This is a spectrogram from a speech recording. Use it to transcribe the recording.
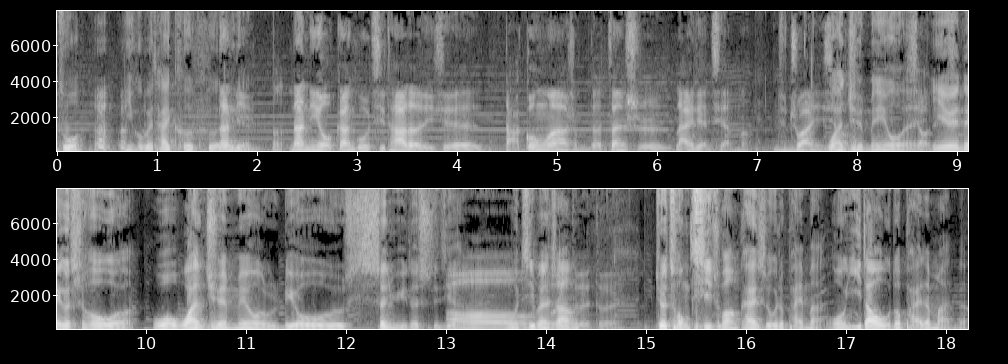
作，你会不会太苛刻了？那你，那你有干过其他的一些打工啊什么的，暂时来点钱吗？去赚一下？完全没有哎，因为那个时候我我完全没有留剩余的时间，哦我基本上对对，就从起床开始我就排满，我一到五都排的满的。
